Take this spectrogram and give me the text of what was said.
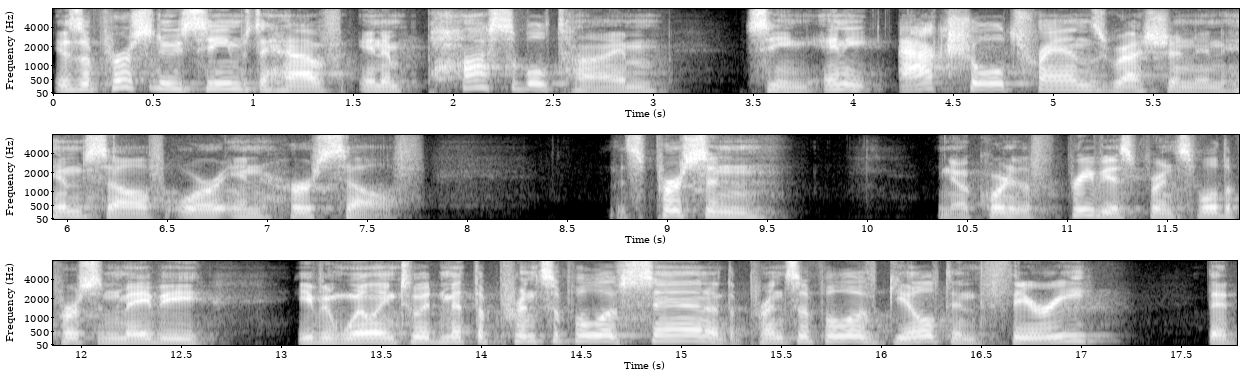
is a person who seems to have an impossible time seeing any actual transgression in himself or in herself. This person, you know, according to the previous principle, the person may be even willing to admit the principle of sin or the principle of guilt in theory, that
